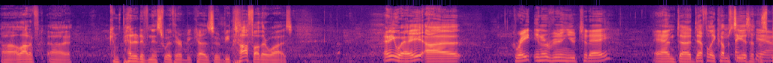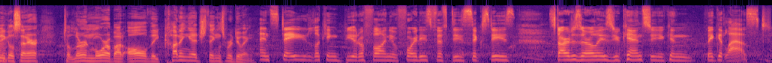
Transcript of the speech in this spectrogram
uh, a lot of competitiveness with her because it would be tough otherwise. Anyway, uh, great interviewing you today. And uh, definitely come see Thank us at you. the Spiegel Center to learn more about all the cutting edge things we're doing. And stay looking beautiful in your 40s, 50s, 60s. Start as early as you can so you can make it last.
